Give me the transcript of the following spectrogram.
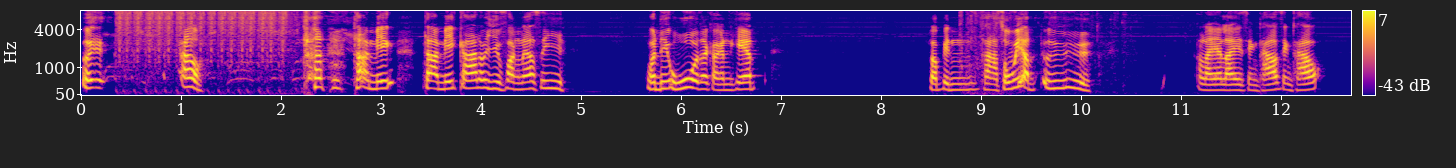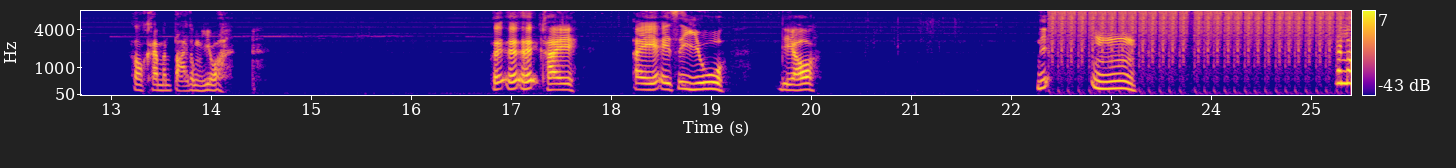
เอ้ยเอ้าถ้าถ้าเมริถ้าอเมริกาเราอยู่ฝั่งนาซีวันดีอู้ตะกันแก๊สเราเป็นทหารโซเวียตเอออะไรอะไรเสียงเท้าเสียงเท้า เอาใครมันตายตรงนี้วะ เอ้ยเอ้ยเอ้ยใครไอไอซียูเดี๋ยว นี่ อืมฮัลโหล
